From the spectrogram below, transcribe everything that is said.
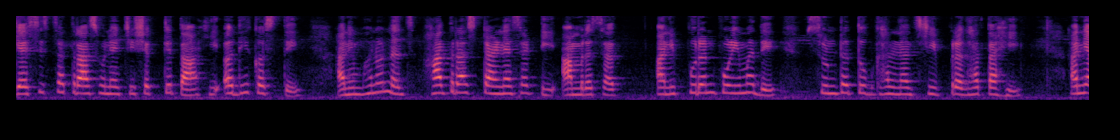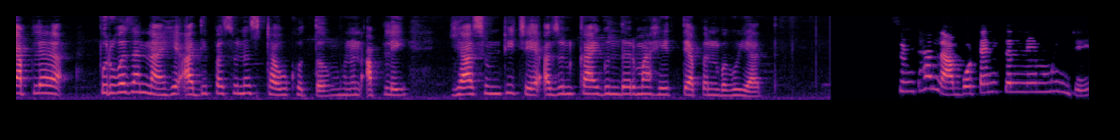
गॅसेसचा त्रास होण्याची शक्यता ही अधिक असते आणि म्हणूनच हा त्रास टाळण्यासाठी आमरसात आणि पुरणपोळीमध्ये सुंठ तूप घालण्याची प्रघात आहे आणि आपल्या पूर्वजांना हे आधीपासूनच ठाऊक होतं. म्हणून आपले ह्या सुंठीचे अजून काय गुणधर्म आहेत ते आपण बघूयात. सुंठाला बोटॅनिकल नेम म्हणजे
